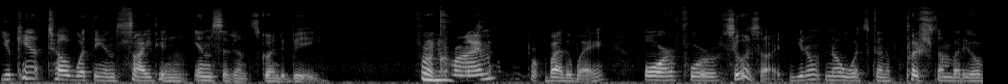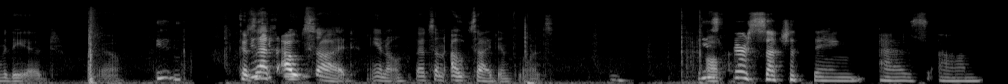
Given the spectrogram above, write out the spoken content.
You can't tell what the inciting incident's going to be for Mhm. a crime, by the way, or for suicide. You don't know what's going to push somebody over the edge. Yeah, because that's outside. You know, that's an outside influence. Is there such a thing as um,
